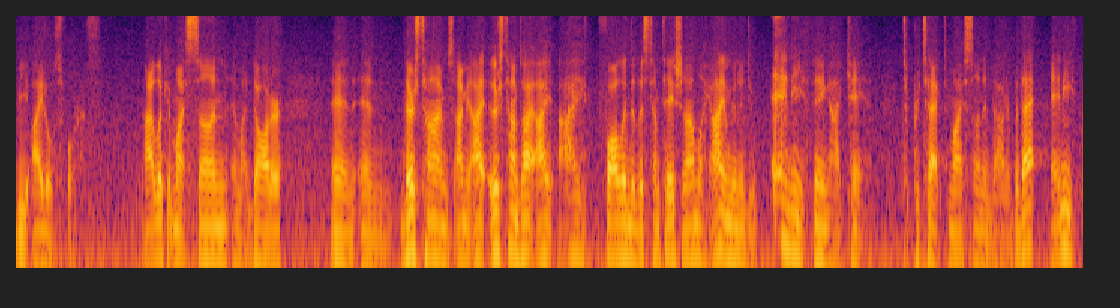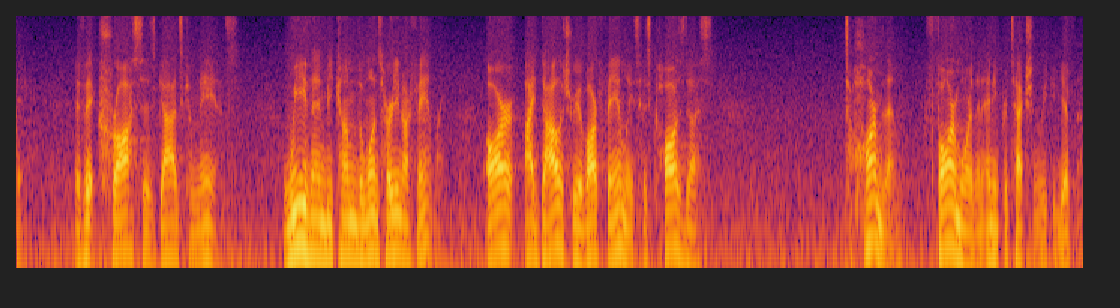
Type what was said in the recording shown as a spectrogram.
be idols for us. I look at my son and my daughter And, and there's times, I mean, I, there's times I, I, I fall into this temptation. I'm like, I am going to do anything I can to protect my son and daughter. But that anything, if it crosses God's commands, we then become the ones hurting our family. Our idolatry of our families has caused us to harm them far more than any protection we could give them.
